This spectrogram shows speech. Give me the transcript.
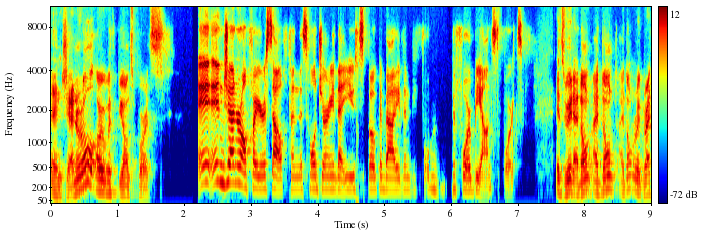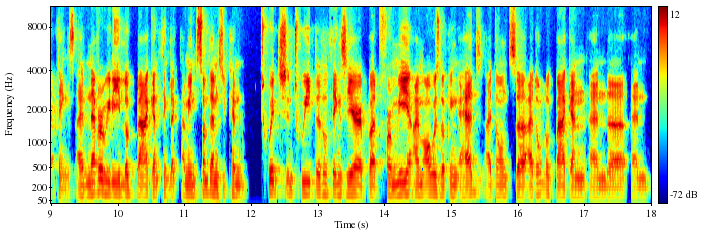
In general, or with Beyond Sports? In, in general, for yourself and this whole journey that you spoke about, even before before Beyond Sports it's weird. I don't, I don't, I don't regret things. I never really look back and think like, I mean, sometimes you can twitch and tweet little things here, but for me, I'm always looking ahead. I don't, uh, I don't look back and and uh, and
